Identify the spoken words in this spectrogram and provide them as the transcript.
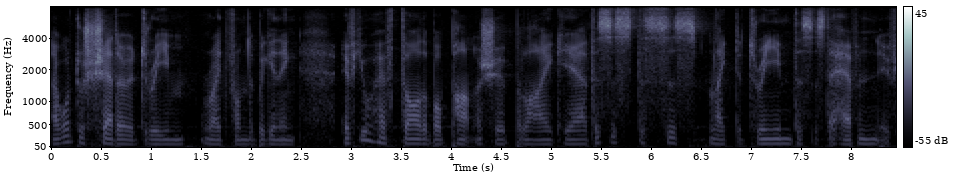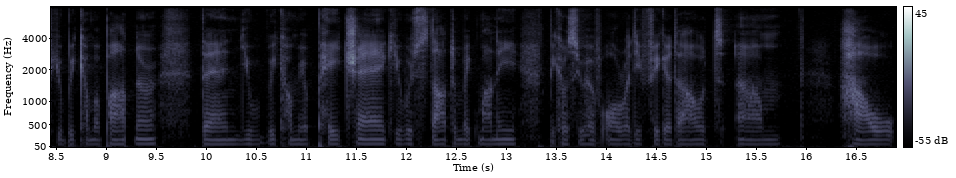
I want to shatter a dream right from the beginning if you have thought about partnership like yeah this is this is like the dream this is the heaven if you become a partner then you become your paycheck you will start to make money because you have already figured out um, how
